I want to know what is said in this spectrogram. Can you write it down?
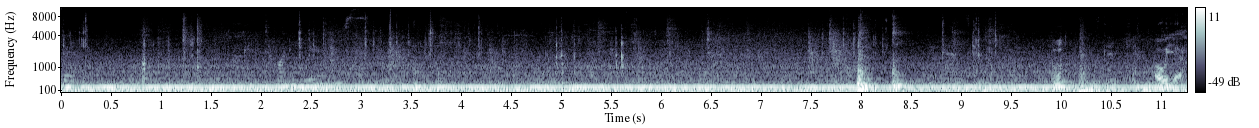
been fucking 20 years. Hmm? It's gonna count. Oh, yeah.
